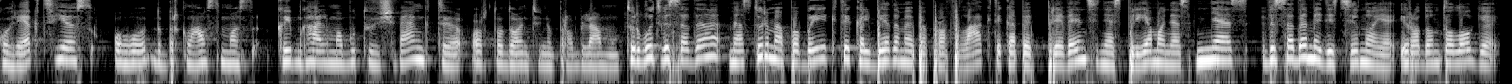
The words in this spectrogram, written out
korekcijas, o dabar klausimas, kaip galima būtų išvengti ortodontinių problemų. Turbūt visada mes turime pabaigti kalbėdami apie profilaktiką, apie prevencinės priemonės, nes visada medicinoje ir odontologijoje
